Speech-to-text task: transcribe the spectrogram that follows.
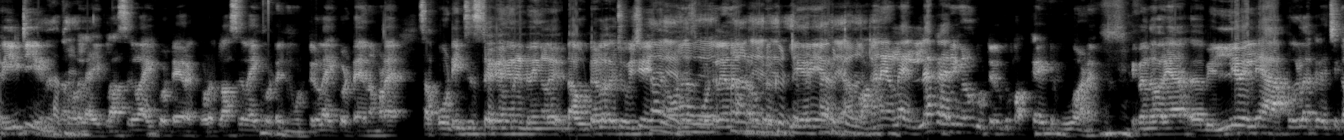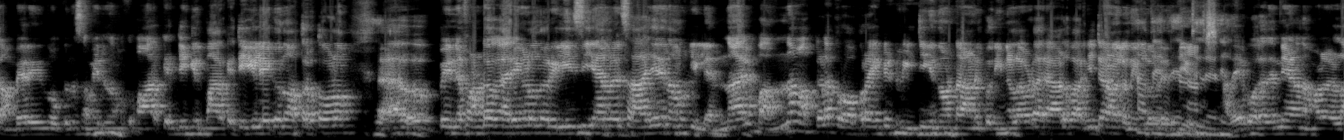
ട്രീറ്റ് ചെയ്യുന്നത്. നമ്മുടെ ലൈവ് ക്ലാസ്സുകളായിക്കോട്ടെ റെക്കോർഡ് ക്ലാസ്സുകളായിക്കോട്ടെ നോട്ടുകളായിക്കോട്ടെ നമ്മുടെ സപ്പോർട്ടിംഗ് സിസ്റ്റം ഒക്കെ എങ്ങനെയുണ്ട്? നിങ്ങൾ ഡൗട്ടുകളൊക്കെ ചോദിച്ചു കഴിഞ്ഞാൽ അങ്ങനെയുള്ള എല്ലാ കാര്യങ്ങളും കുട്ടികൾക്ക് പക്കായിട്ട് പോവാണ്. ഇപ്പൊ എന്താ പറയാ വലിയ വലിയ ആപ്പുകളൊക്കെ വെച്ച് കമ്പയർ ചെയ്ത് നോക്കുന്ന സമയത്ത് നമുക്ക് മാർക്കറ്റിംഗ് മാർക്കറ്റിംഗിലേക്കൊന്നും അത്രത്തോളം പിന്നെ ഫണ്ടോ കാര്യങ്ങളോ ഒന്നും റിലീസ് ചെയ്യാനുള്ള ഒരു സാഹചര്യം നമുക്കില്ല. എന്നാലും വന്ന മക്കളെ പ്രോപ്പർ ആയിട്ട് ട്രീറ്റ് ചെയ്യുന്നതുകൊണ്ടാണ് ഇപ്പൊ നിങ്ങളവിടെ ഒരാൾ പറഞ്ഞിട്ടാണല്ലോ നിങ്ങൾ. അതേപോലെ തന്നെയാണ് നമ്മളുള്ള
